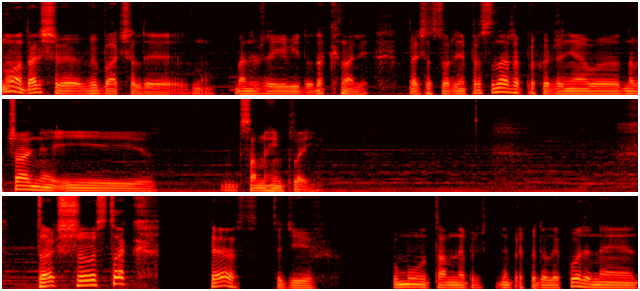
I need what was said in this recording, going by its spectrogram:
Ну, а далі ви, бачили, ну, в мене вже є відео на каналі. Далі створення персонажа, проходження е, навчання і саме геймплей. Так що ось так. Це тоді. Кому там не, не приходили коди, не,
